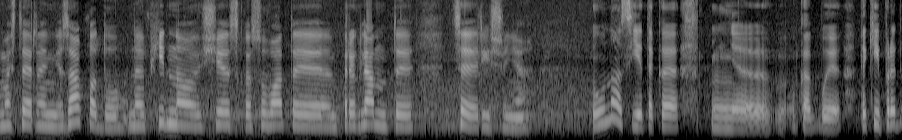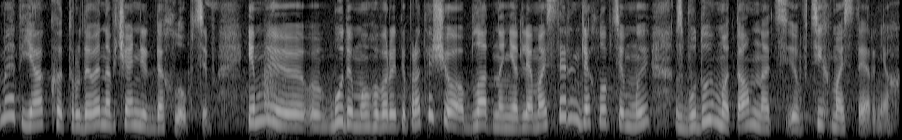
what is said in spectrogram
майстерень закладу, необхідно ще скасувати, переглянути це рішення. У нас є таке, е, как би, такий предмет, як трудове навчання для хлопців. І ми будемо говорити про те, що обладнання для майстерень для хлопців ми збудуємо там в цих майстернях.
